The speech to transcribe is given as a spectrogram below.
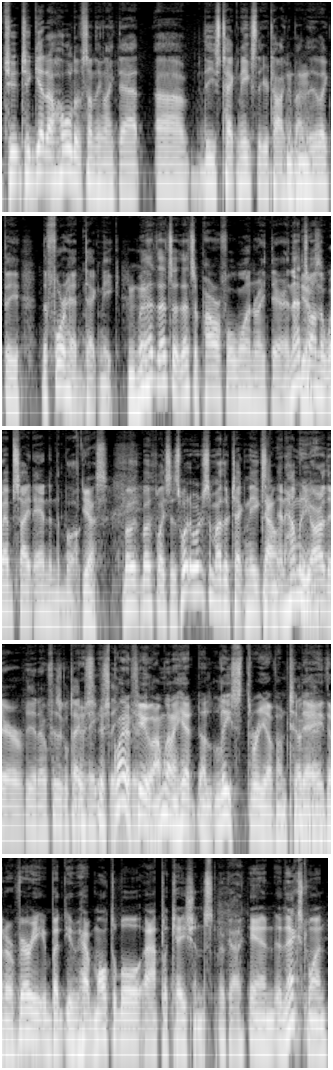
to to get a hold of something like that, uh, these techniques that you're talking Mm-hmm. about, like the the forehead technique. Well, that, that's a that's a powerful one right there, and that's Yes. on the website and in the book. Yes. both both places. What what are some other techniques, Now, and how many are there? You know, physical techniques. there's that quite a few. into? I'm going to hit at least three of them today Okay. that are very, but you have multiple applications. Okay. And the next one,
